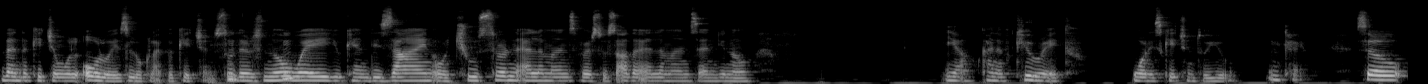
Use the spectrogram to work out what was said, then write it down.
then the kitchen will always look like a kitchen. So there's no way you can design or choose certain elements versus other elements and, you know, yeah, kind of curate what is kitchen to you. Okay. So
